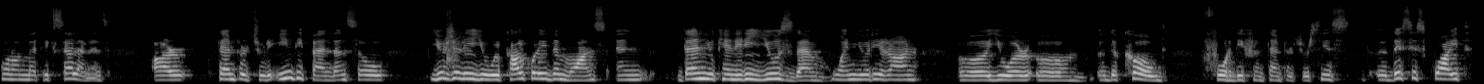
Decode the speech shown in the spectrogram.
phonon matrix elements are temperature independent, so usually you will calculate them once and then you can reuse them when you rerun uh, your um, the code for different temperatures. Since uh, this is quite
